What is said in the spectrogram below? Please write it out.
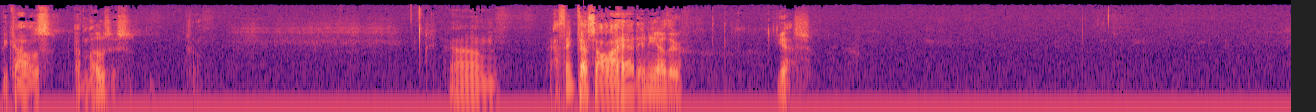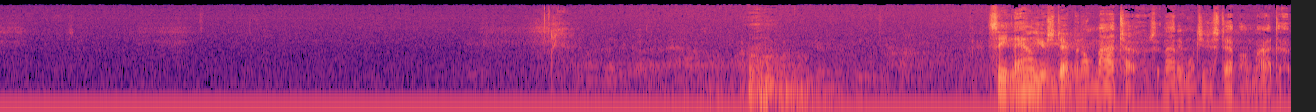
because of Moses. So, um, I think that's all I had. Any other? Yes. See, now you're stepping on my toes, and I didn't want you to step on my toes.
